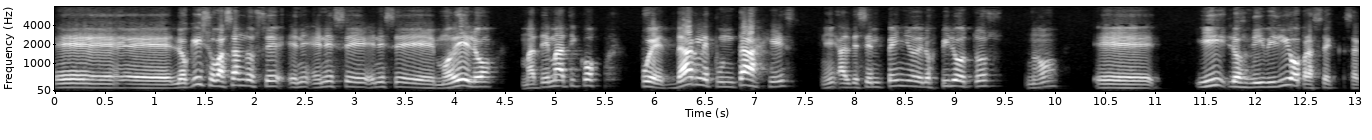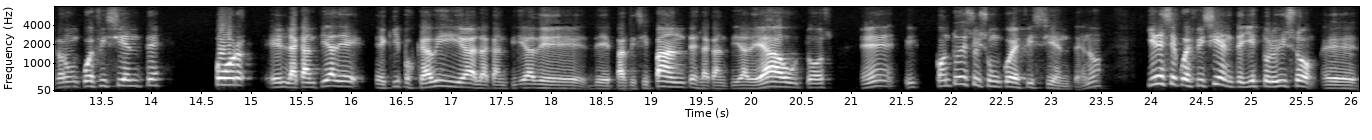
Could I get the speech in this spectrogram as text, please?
Eh, lo que hizo basándose en, ese, en, ese, modelo matemático fue darle puntajes al desempeño de los pilotos, ¿no? y los dividió para sacar un coeficiente por eh, la cantidad de equipos que había, la cantidad de, participantes, la cantidad de autos, ¿eh? y con todo eso hizo un coeficiente, ¿no? Y en ese coeficiente, y esto lo hizo eh,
